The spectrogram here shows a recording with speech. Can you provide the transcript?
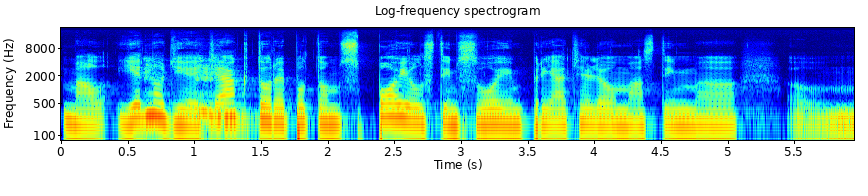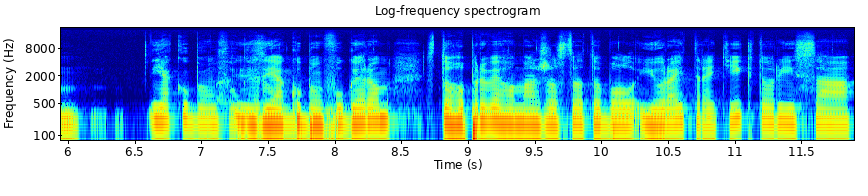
mal jedno dieťa, ktoré potom spojil s tým svojim priateľom a s tým um, Jakubom Fugerom. S Jakubom Fugerom. Z toho prvého manželstva to bol Juraj III, ktorý sa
